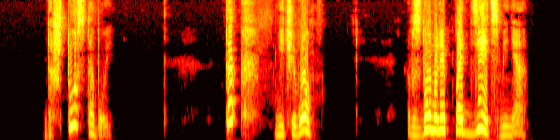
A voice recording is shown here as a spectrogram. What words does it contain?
— Да что с тобой? — Так, ничего. Вздумали поддеть меня. —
